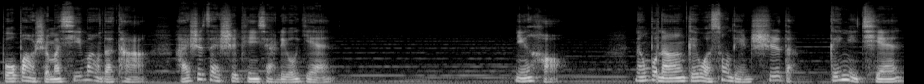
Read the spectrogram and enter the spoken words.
不抱什么希望的他，还是在视频下留言：“您好。”能不能给我送点吃的？给你钱，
